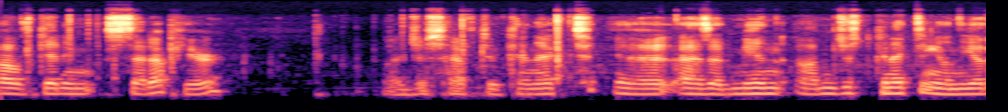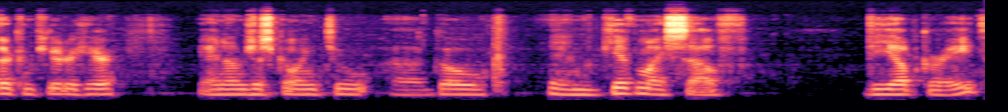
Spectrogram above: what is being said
of getting set up here I just have to connect uh, as admin. I'm just connecting on the other computer here and I'm just going to uh, go and give myself the upgrade.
